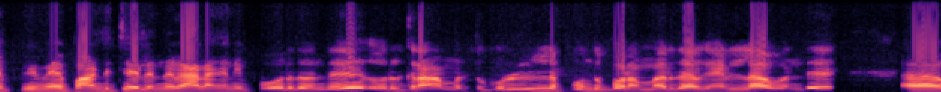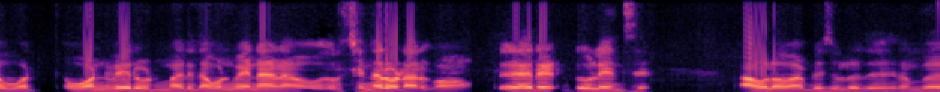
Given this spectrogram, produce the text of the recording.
எப்பயுமே பாண்டிச்சேரியிலேருந்து வேளாங்கண்ணி போகிறது வந்து ஒரு கிராமத்துக்குள்ளே பூந்து போகிற மாதிரி தான் இருக்கும். எல்லாம் வந்து ஒன் வே ரோடு மாதிரி தான். ஒன் வேனா ஒரு சின்ன ரோடாக இருக்கும். டூ லேன்ஸு அவ்வளோவா எப்படி சொல்றது நம்ம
